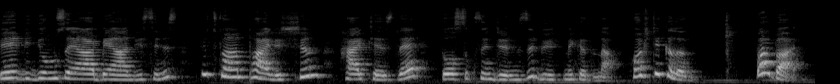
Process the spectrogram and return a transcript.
ve videomuzu eğer beğendiyseniz lütfen paylaşın herkesle dostluk zincirimizi büyütmek adına. Hoşçakalın. Bay bay.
